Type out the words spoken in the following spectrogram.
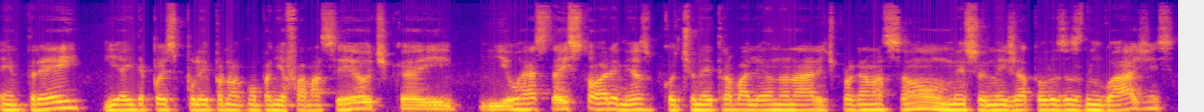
entrei e aí depois pulei para uma companhia farmacêutica e, e o resto da história mesmo. Continuei trabalhando na área de programação, mencionei já todas as linguagens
